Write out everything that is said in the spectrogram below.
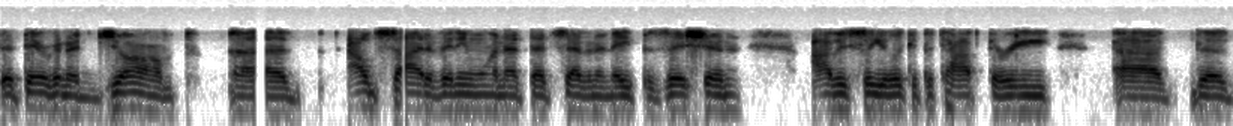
that they're going to jump uh, outside of anyone at that seven and eight position. Obviously, you look at the top three. Uh, the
